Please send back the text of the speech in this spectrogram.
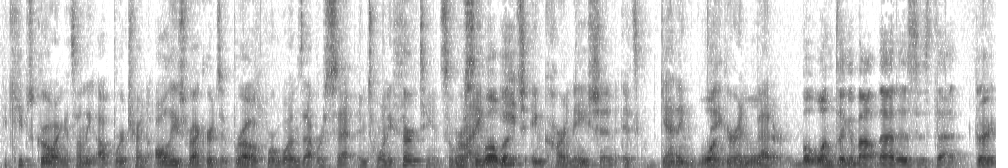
It keeps growing. It's on the upward trend. All these records it broke were ones that were set in 2013. So we're Right. seeing Well, each incarnation. It's getting One- bigger and better. But one thing about that is, is that they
